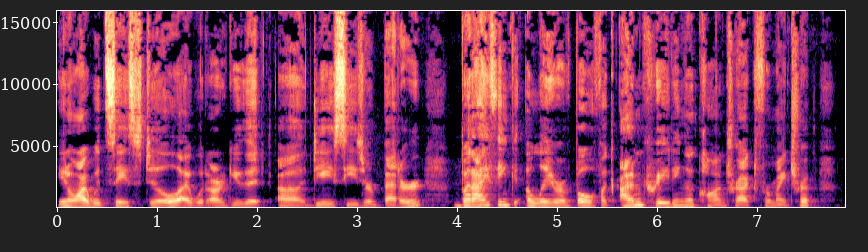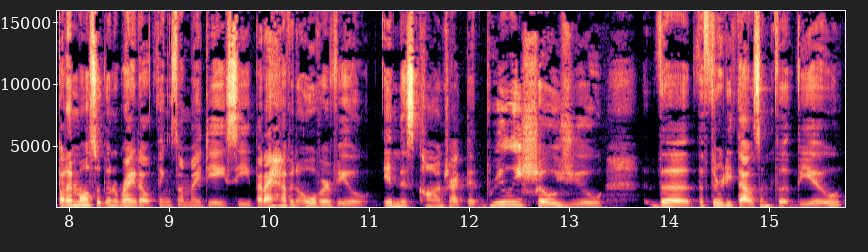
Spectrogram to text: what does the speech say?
You know, I would say still, I would argue that uh, DACs are better, but I think a layer of both. Like I'm creating a contract for my trip, but I'm also going to write out things on my DAC. But I have an overview in this contract that really shows you the the 30,000 foot view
